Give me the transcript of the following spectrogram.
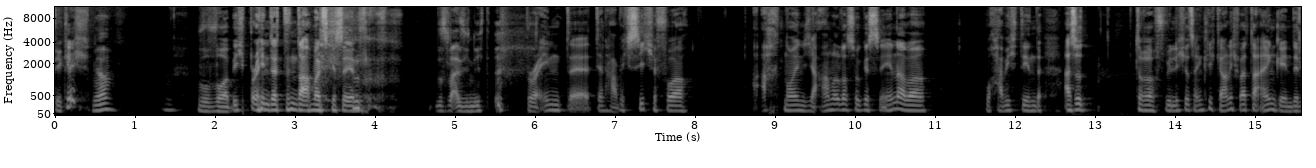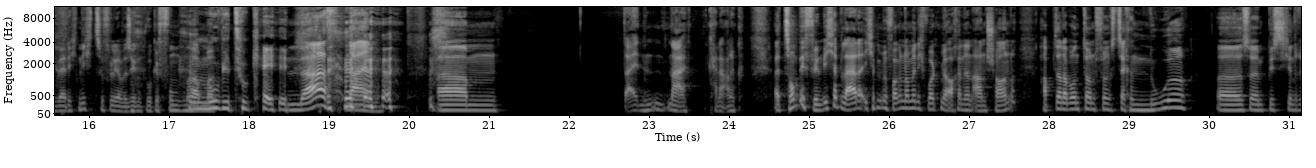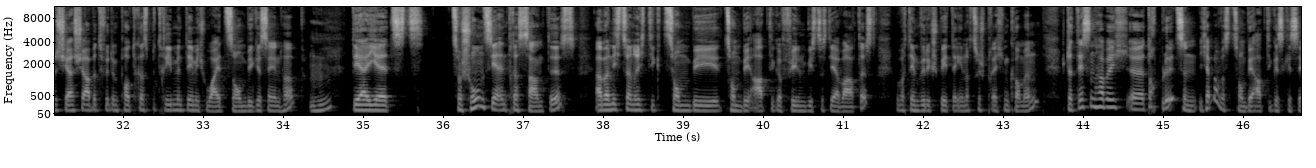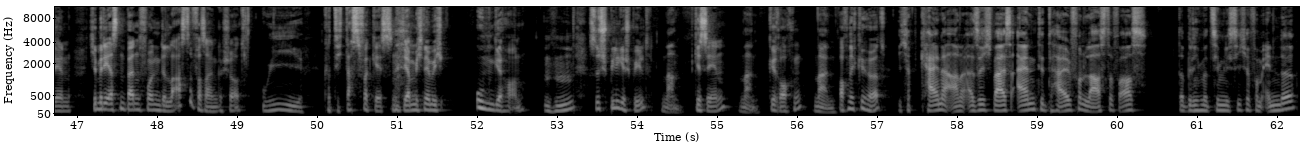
Wirklich? ja, Wo, wo habe ich Braindead denn damals gesehen? das weiß ich nicht. Braindead, den habe ich sicher vor acht, neun Jahren oder so gesehen, aber wo habe ich den? Da? Also darauf will ich jetzt eigentlich gar nicht weiter eingehen. Den werde ich nicht zufälligerweise irgendwo gefunden haben. Movie 2K. Na, nein. ähm, nein, nein, keine Ahnung. Äh, Zombie-Film. Ich habe leider, ich habe mir vorgenommen, ich wollte mir auch einen anschauen, habe dann aber unter Anführungszeichen nur äh, so ein bisschen Recherchearbeit für den Podcast betrieben, indem ich White Zombie gesehen habe, der jetzt zwar schon sehr interessant ist, aber nicht so ein richtig Zombie, Zombie-artiger Film, wie es das dir erwartest. Aber auf den würde ich später eh noch zu sprechen kommen. Stattdessen habe ich, äh, doch Blödsinn, ich habe mal was Zombie-artiges gesehen. Ich habe mir die ersten beiden Folgen The Last of Us angeschaut. Ui. Konnte ich das vergessen? Die haben mich nämlich umgehauen. Hast du das Spiel gespielt? Nein, Gesehen? nein, Gerochen? nein. Auch nicht gehört? Ich habe keine Ahnung. Also ich weiß ein Detail von Last of Us. Da bin ich mir ziemlich sicher vom Ende.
